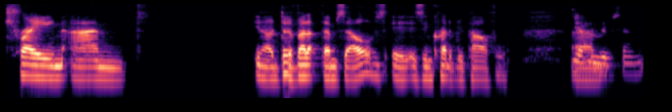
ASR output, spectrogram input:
train and you know develop themselves is, is incredibly powerful. yeah, Um, hundred percent.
